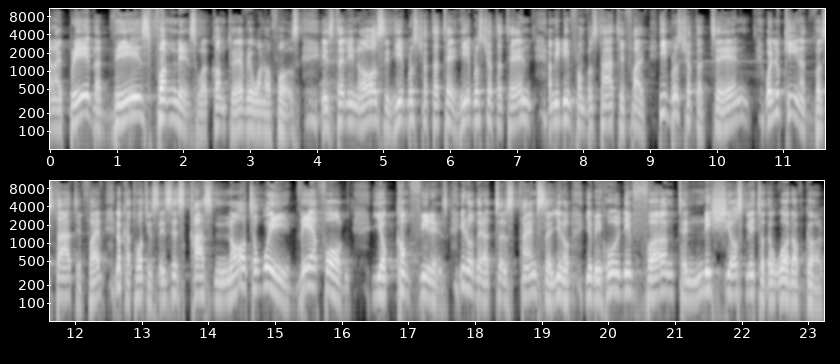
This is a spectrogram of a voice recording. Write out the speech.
And I pray that this firmness will come to every one of us. It's telling us in Hebrews chapter 10. Hebrews chapter 10, I'm reading from verse 35. Hebrews chapter 10, we're looking at verse 35. Look at what it says. It says, cast not away, therefore, your confidence. You know, there are times, uh, you know, you'll be holding firm tenaciously to the word of God.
